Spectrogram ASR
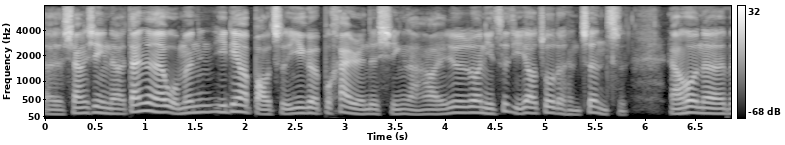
呃，相信呢，但是呢，我们一定要保持一个不害人的心了啊，也就是说，你自己要做的很正直，然后呢，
